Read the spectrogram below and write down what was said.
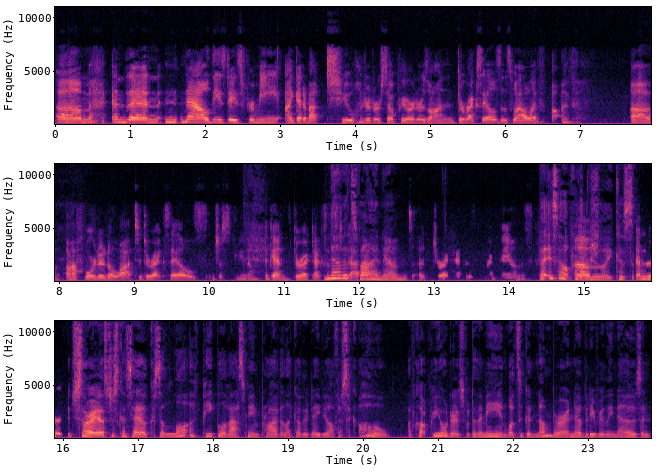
Um, and then now these days for me, I get about 200 or so pre-orders on direct sales as well. I've I've uh, offboarded a lot to direct sales. Just you know, again, direct access No, to that's data fine, yeah. and uh, direct access to my fans. That is helpful Um, actually, because and the- sorry, I was just going to say because a lot of people have asked me in private, like other debut authors, like, "Oh, I've got pre-orders. What do they mean? What's a good number?" And nobody really knows. And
